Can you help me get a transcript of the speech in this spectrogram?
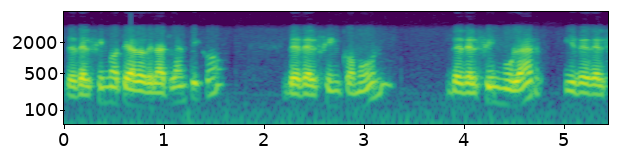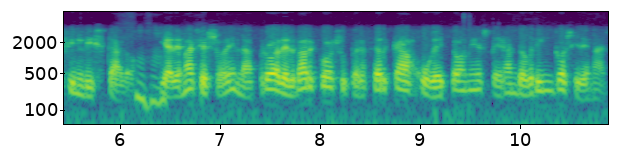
De delfín moteado del Atlántico, de delfín común, de delfín mular y de delfín listado. Y además eso, ¿eh? en la proa del barco, súper cerca, juguetones, pegando brincos y demás.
